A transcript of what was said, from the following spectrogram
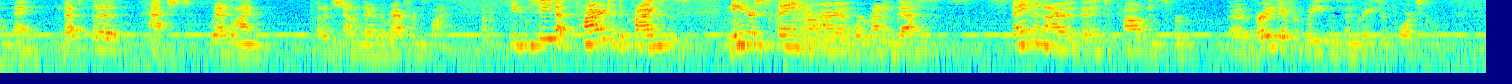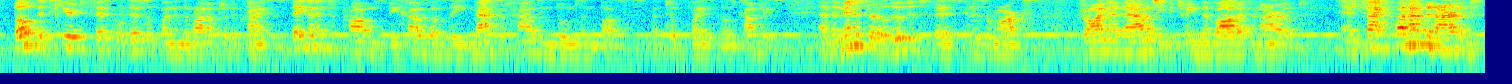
Okay? And that's the hatched red line that I've shown there, the reference line. You can see that prior to the crisis, neither Spain nor Ireland were running deficits. Spain and Ireland got into problems for uh, very different reasons than Greece or Portugal. Both adhered to fiscal discipline in the run up to the crisis. They got into problems because of the massive housing booms and busts that took place in those countries. And the minister alluded to this in his remarks, drawing an analogy between Nevada and Ireland. And in fact, what happened in Ireland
